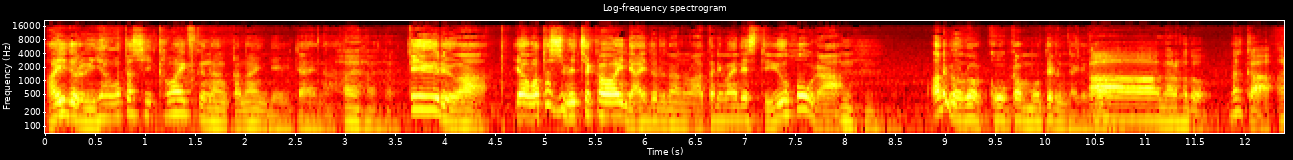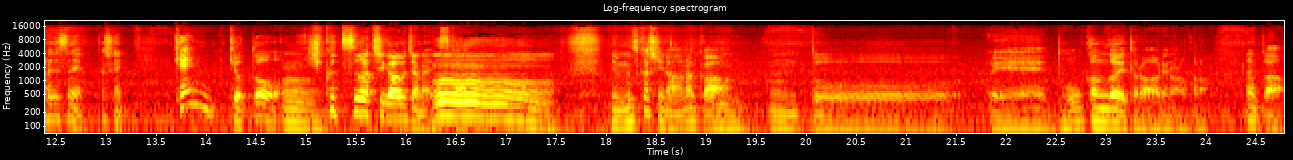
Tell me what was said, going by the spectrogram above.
アイドルが「いや私可愛くなんかないんで」みたいな、っはいはいはい。ていうよりは「いや私めっちゃ可愛いんでアイドルなのは当たり前です」っていう方が、うんうんある意味俺は好感持てるんだけど。ああなるほど。なんかあれですね。確かに謙虚とうん。卑屈は違うじゃないですか、うんうんうん。で難しいな。なんかうん。とえー、どう考えたらあれなのかな。なんか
